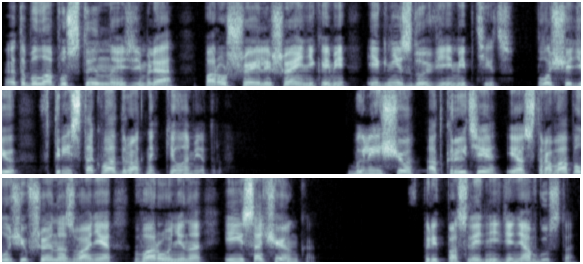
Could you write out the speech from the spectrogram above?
Это была пустынная земля, поросшая лишайниками и гнездовьями птиц, площадью в 300 квадратных километров. Были еще открытия и острова, получившие название Воронина и Исаченко, предпоследний день августа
